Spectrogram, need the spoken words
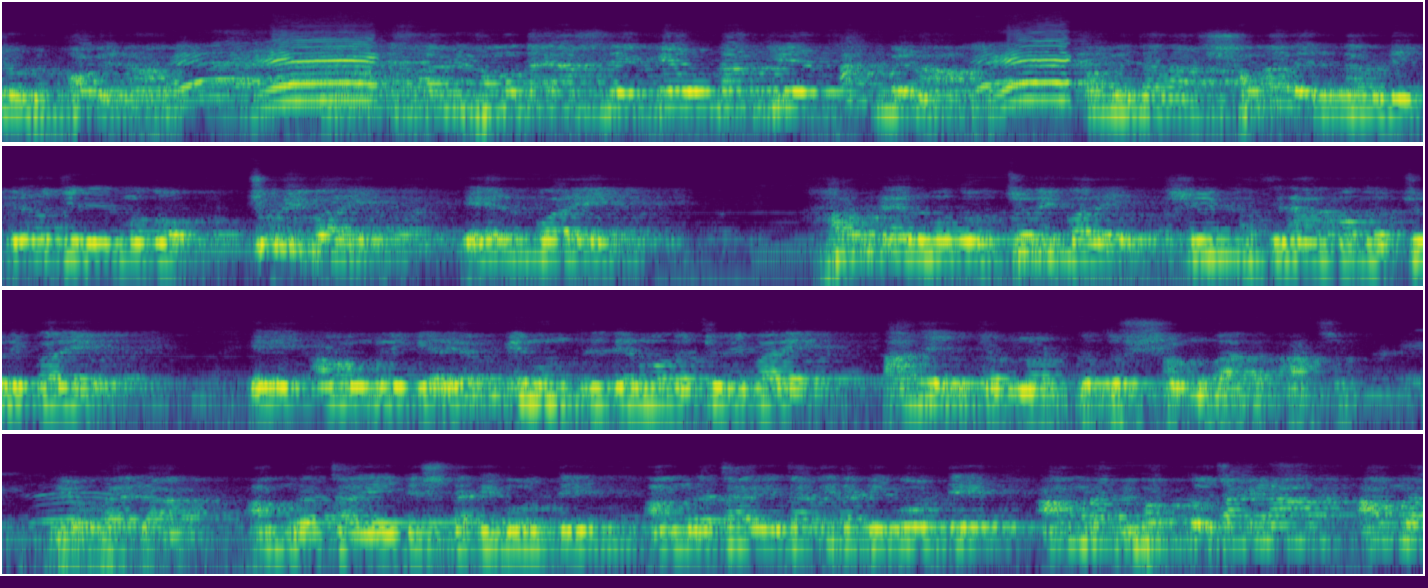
প্রয়োজন হবে না। ইসলামী ক্ষমতায় আসলে কেউ না খেয়ে থাকবে না। তবে যারা স্বভাবের কারণে বেরোজিরের মতো চুরি করে এরপরে হারুনের মতো চুরি করে শেখ হাসিনার মতো চুরি করে এই আওয়ামী লীগের এমপি মন্ত্রীদের মতো চুরি করে তাদের জন্য দুঃসংবাদ আছে। প্রিয় ভাইরা আমরা চাই এই দেশটাকে গড়তে আমরা চাই এই জাতিটাকে গড়তে আমরা বিভক্ত চাই না আমরা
